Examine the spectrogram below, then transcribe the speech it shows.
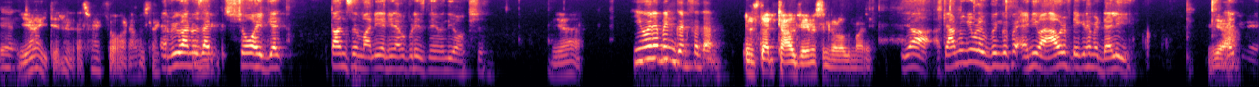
Then. Yeah, he didn't. That's what I thought. I was like, Everyone was like sure he'd get tons of money, and he never put his name in the auction. Yeah. He would have been good for them. Instead, Kyle Jamieson got all the money. Yeah, Cameron Green would have been good for anyone. I would have taken him at Delhi. Yeah. Anyway,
